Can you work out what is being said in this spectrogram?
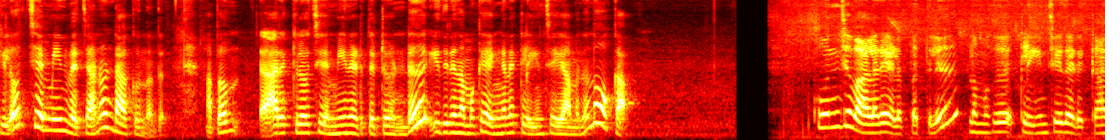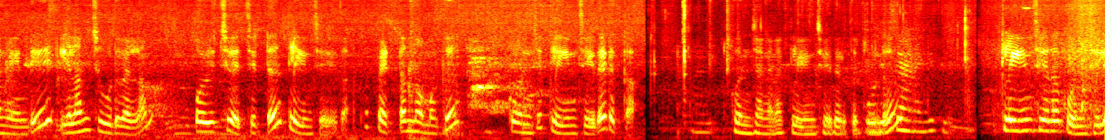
കിലോ ചെമ്മീൻ വെച്ചാണ് ഉണ്ടാക്കുന്നത്. അപ്പം അര കിലോ ചെമ്മീൻ എടുത്തിട്ടുണ്ട്. ഇതിനെ നമുക്ക് എങ്ങനെ ക്ലീൻ ചെയ്യാമെന്ന് നോക്കാം. കൊഞ്ച് വളരെ എളുപ്പത്തിൽ നമുക്ക് ക്ലീൻ ചെയ്തെടുക്കാൻ വേണ്ടി ഇളം ചൂടുവെള്ളം ഒഴിച്ചു വെച്ചിട്ട് ക്ലീൻ ചെയ്യുക. അപ്പോൾ പെട്ടെന്ന് നമുക്ക് കൊഞ്ച് ക്ലീൻ ചെയ്തെടുക്കാം. കൊഞ്ച് അങ്ങനെ ക്ലീൻ ചെയ്തെടുത്തിട്ടുണ്ട്. ക്ലീൻ ചെയ്ത കൊഞ്ചിൽ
